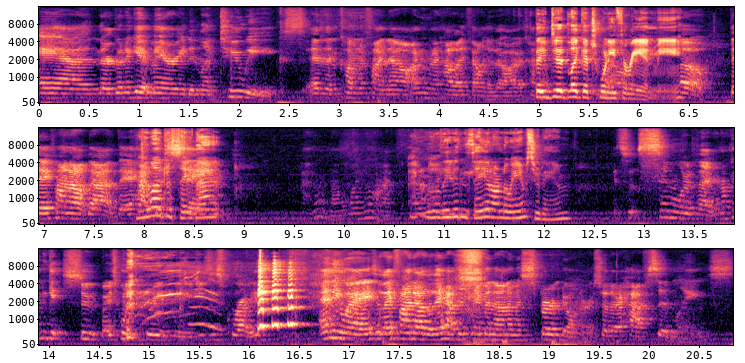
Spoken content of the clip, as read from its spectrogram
and they're gonna get married in like two weeks, and then come to find out, I don't even know how they found it out. I They did like a 23 and me. Oh, they found out that they Am I had. allowed to say same- that? I don't know. Why not? I don't know. They didn't say it on New Amsterdam. It's similar to that. You're not gonna get sued by twenty three and me. Jesus Christ. Anyway, so they find out that they have the same anonymous sperm donor, so they're half siblings.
